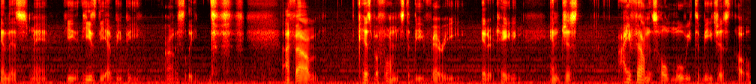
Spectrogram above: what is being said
in this man, he he's the MVP. Honestly, I found his performance to be very entertaining, and just I found this whole movie to be just a,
